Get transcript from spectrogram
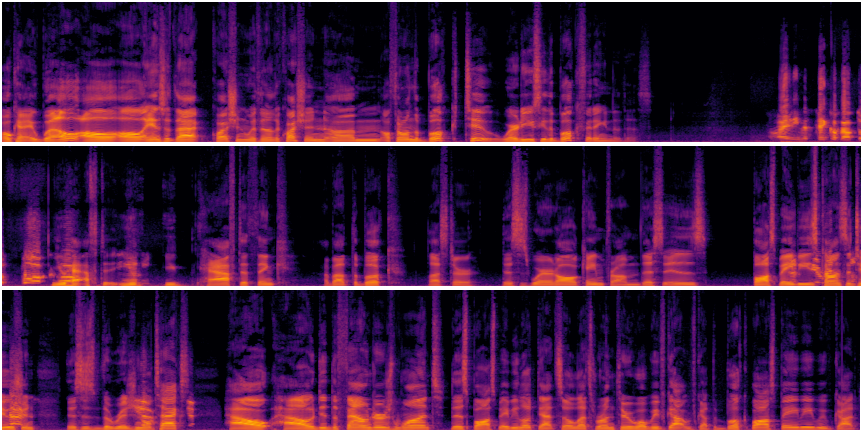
Okay. Well, I'll I'll answer that question with another question. Um. I'll throw in the book too. Where do you see the book fitting into this? I didn't even think about the book. You Oh, have to you you have to think about the book, Lester. This is where it all came from. This is Boss Baby's Constitution. This is the original Yeah, text. yeah. How how did the founders want this Boss Baby looked at? So let's run through what we've got. We've got the book Boss Baby. We've got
